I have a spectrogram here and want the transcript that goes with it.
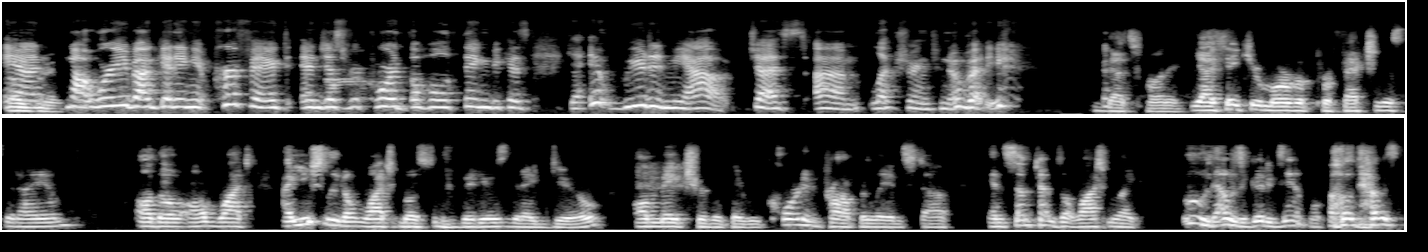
and okay. not worry about getting it perfect and just record the whole thing because yeah, it weirded me out just um, lecturing to nobody. That's funny. Yeah, I think you're more of a perfectionist than I am although I'll watch, I usually don't watch most of the videos that I do. I'll make sure that they recorded properly and stuff. And sometimes I'll watch them like, ooh, that was a good example. Oh, that was,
